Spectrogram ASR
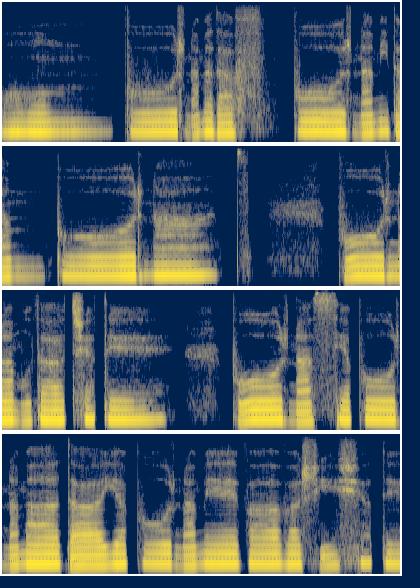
ॐ पूर्णमदः पूर्णमिदं पूर्णात्। पूर्णमुदाच्यते पूर्णस्य पूर्णमादाय पूर्णमेवावशिष्यते।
